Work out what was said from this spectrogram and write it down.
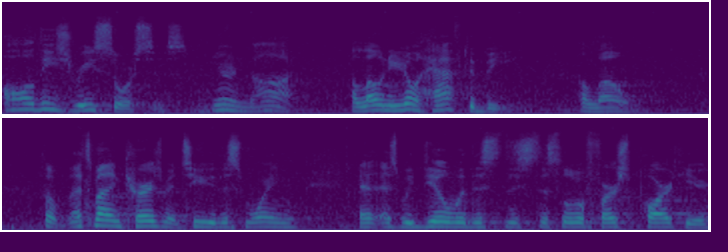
all these resources. You're not alone. You don't have to be alone. So that's my encouragement to you this morning as we deal with this, this, this little first part here.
